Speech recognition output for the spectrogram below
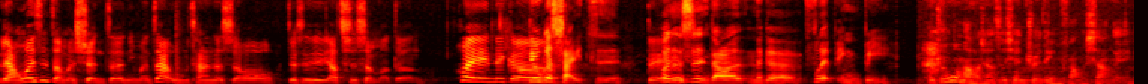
两位是怎么选择你们在午餐的时候就是要吃什么的？会那个丢个骰子，对，或者是你知道那个 flip 硬币？我觉得我们好像是先决定方向，欸，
